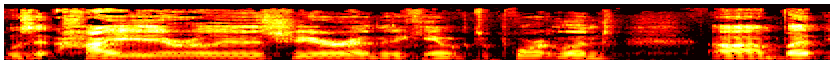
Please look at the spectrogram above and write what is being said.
was it High earlier this year, and then he came up to Portland. Um, but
